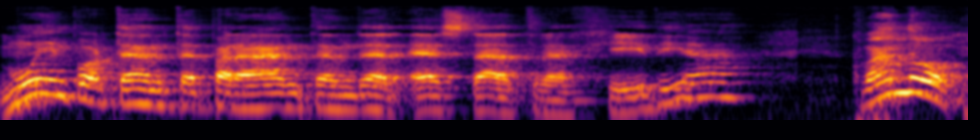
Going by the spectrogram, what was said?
muy importante para entender esta tragedia, cuando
